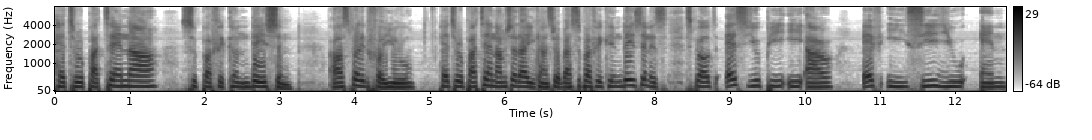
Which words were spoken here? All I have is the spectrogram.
Heteropaternal superfecundation. I'll spell it for you. Heteropaternal, I'm sure that you can spell, but superfecundation is spelled S U P E R F E C U N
